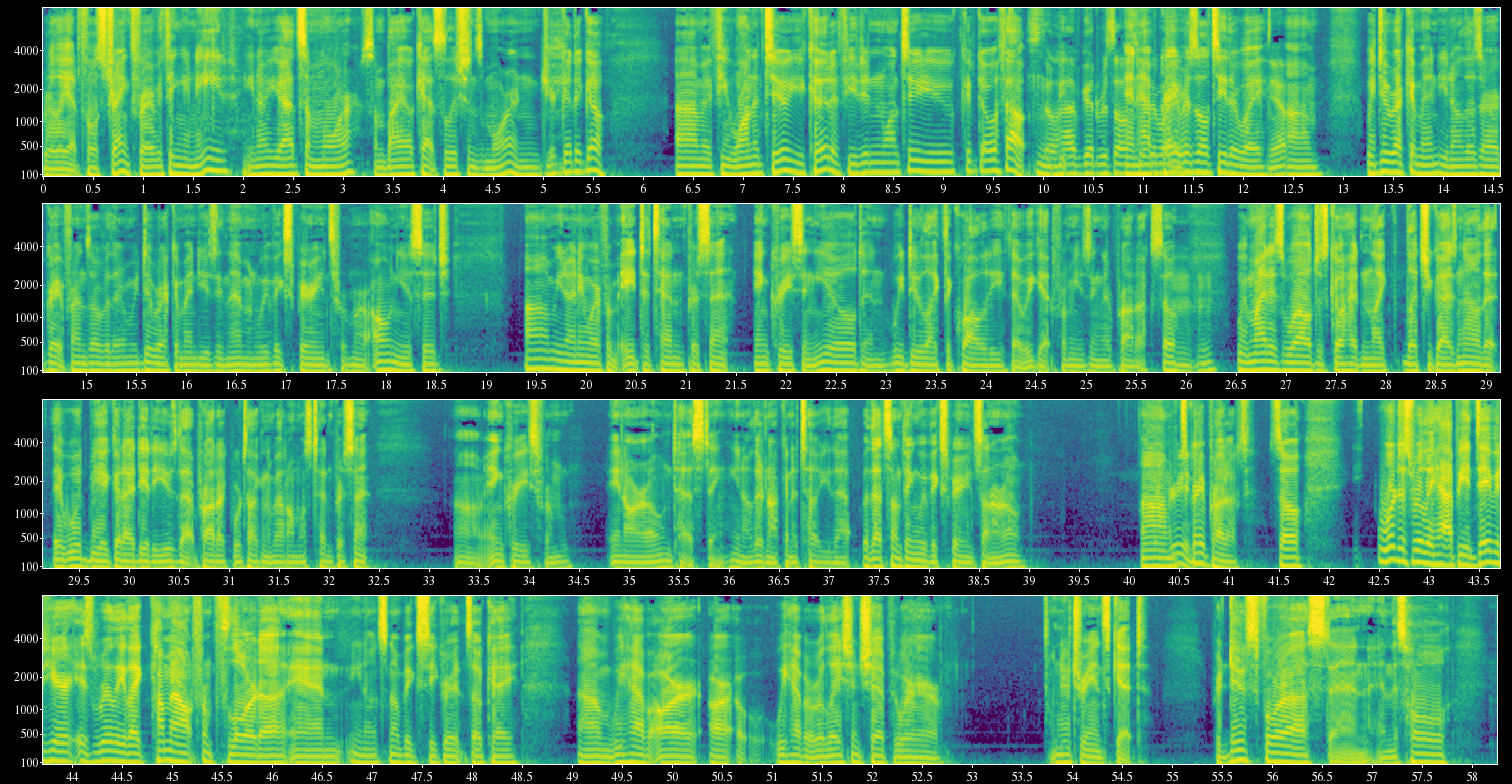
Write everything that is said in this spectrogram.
really at full strength for everything you need. You know, you add some more, some BioCat solutions more and you're good to go. Um, if you wanted to, you could. If you didn't want to, you could go without. Still And be- have good results. and have either great way. results either way. Yep. Um, we do recommend, you know, those are our great friends over there, and we do recommend using them. And we've experienced from our own usage, um, you know, anywhere from eight to ten percent increase in yield, and we do like the quality that we get from using their products. So Mhm. we might as well just go ahead and like let you guys know that it would be a good idea to use that product. We're talking about almost ten percent um, increase from in our own testing. You know, they're not going to tell you that, but that's something we've experienced on our own. Um, it's a great product. So we're just really happy. And David here is really like come out from Florida, and you know it's no big secret. It's okay. Um, we have our our we have a relationship where nutrients get produced for us, and and this whole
